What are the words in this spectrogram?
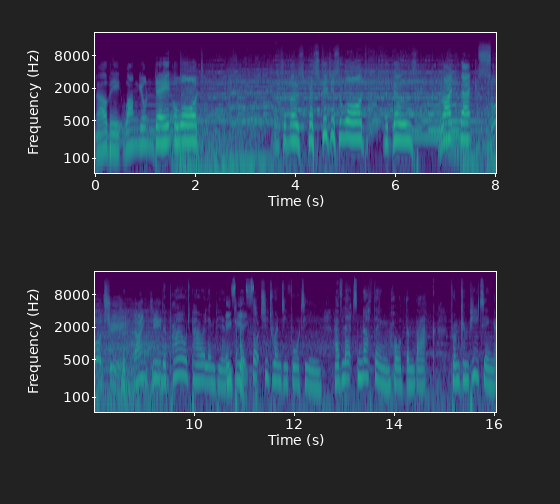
Now the Wang Yun Day Award. It's the most prestigious award that goes right back Сочи! to 19. The proud Paralympians 88. at Sochi 2014 have let nothing hold them back from competing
